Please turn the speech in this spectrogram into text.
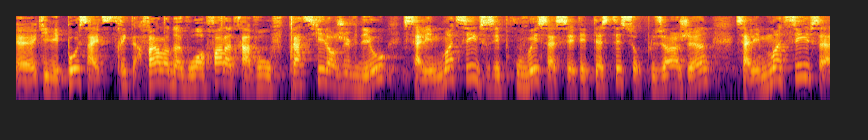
euh, qui les pousse à être stricts, à faire leurs devoirs, faire leurs travaux, pratiquer leurs jeux vidéo, ça les motive, ça s'est prouvé, ça, a été testé sur plusieurs jeunes, ça les motive, ça,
